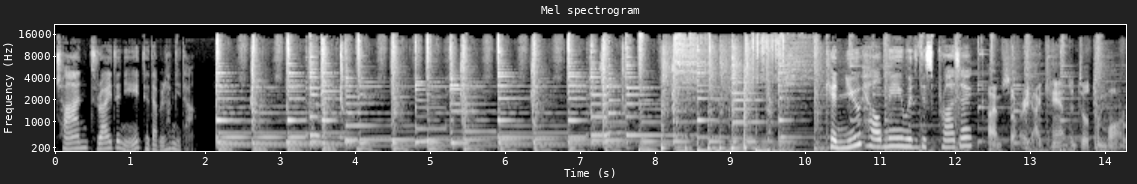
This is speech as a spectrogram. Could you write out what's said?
존 드라이든이 대답을 합니다. Can you help me with this project? I'm sorry, I can't until tomorrow.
